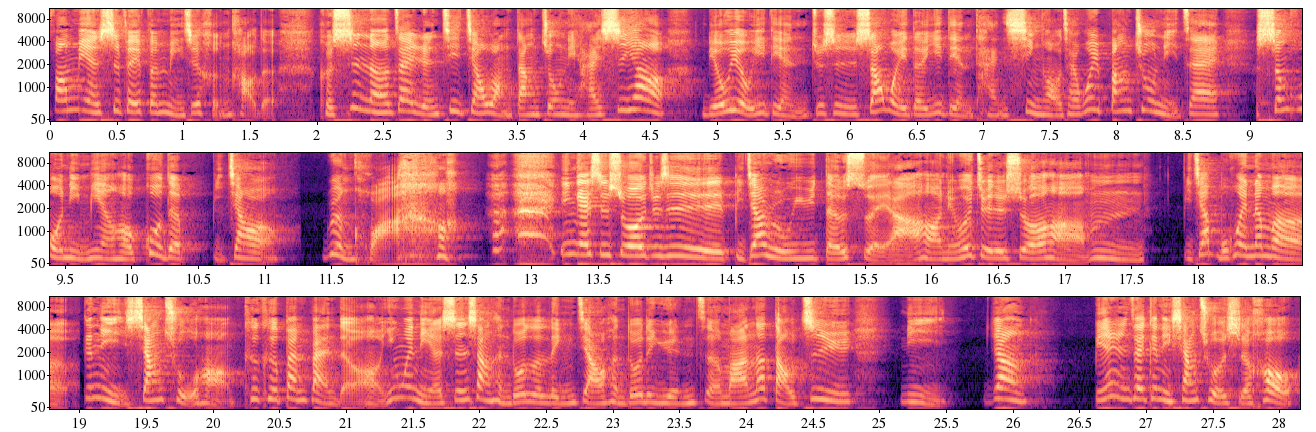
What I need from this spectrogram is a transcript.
方面是非分明是很好的。可是呢，在人际交往当中，你还是要留有一点，就是稍微的一点弹性哦，才会帮助你在生活里面哈过得比较润滑。应该是说就是比较如鱼得水啊哈，你会觉得说哈，嗯，比较不会那么跟你相处哈磕磕绊绊的哦，因为你的身上很多的棱角，很多的原则嘛，那导致于你让别人在跟你相处的时候，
